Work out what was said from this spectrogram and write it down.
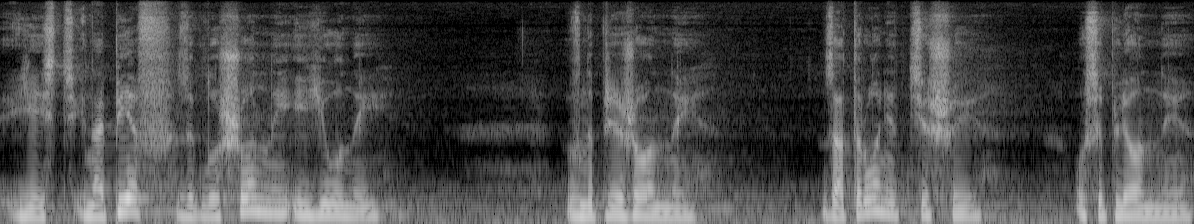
есть и напев, заглушенный и юный, в напряженной затронет тиши, усыпленные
